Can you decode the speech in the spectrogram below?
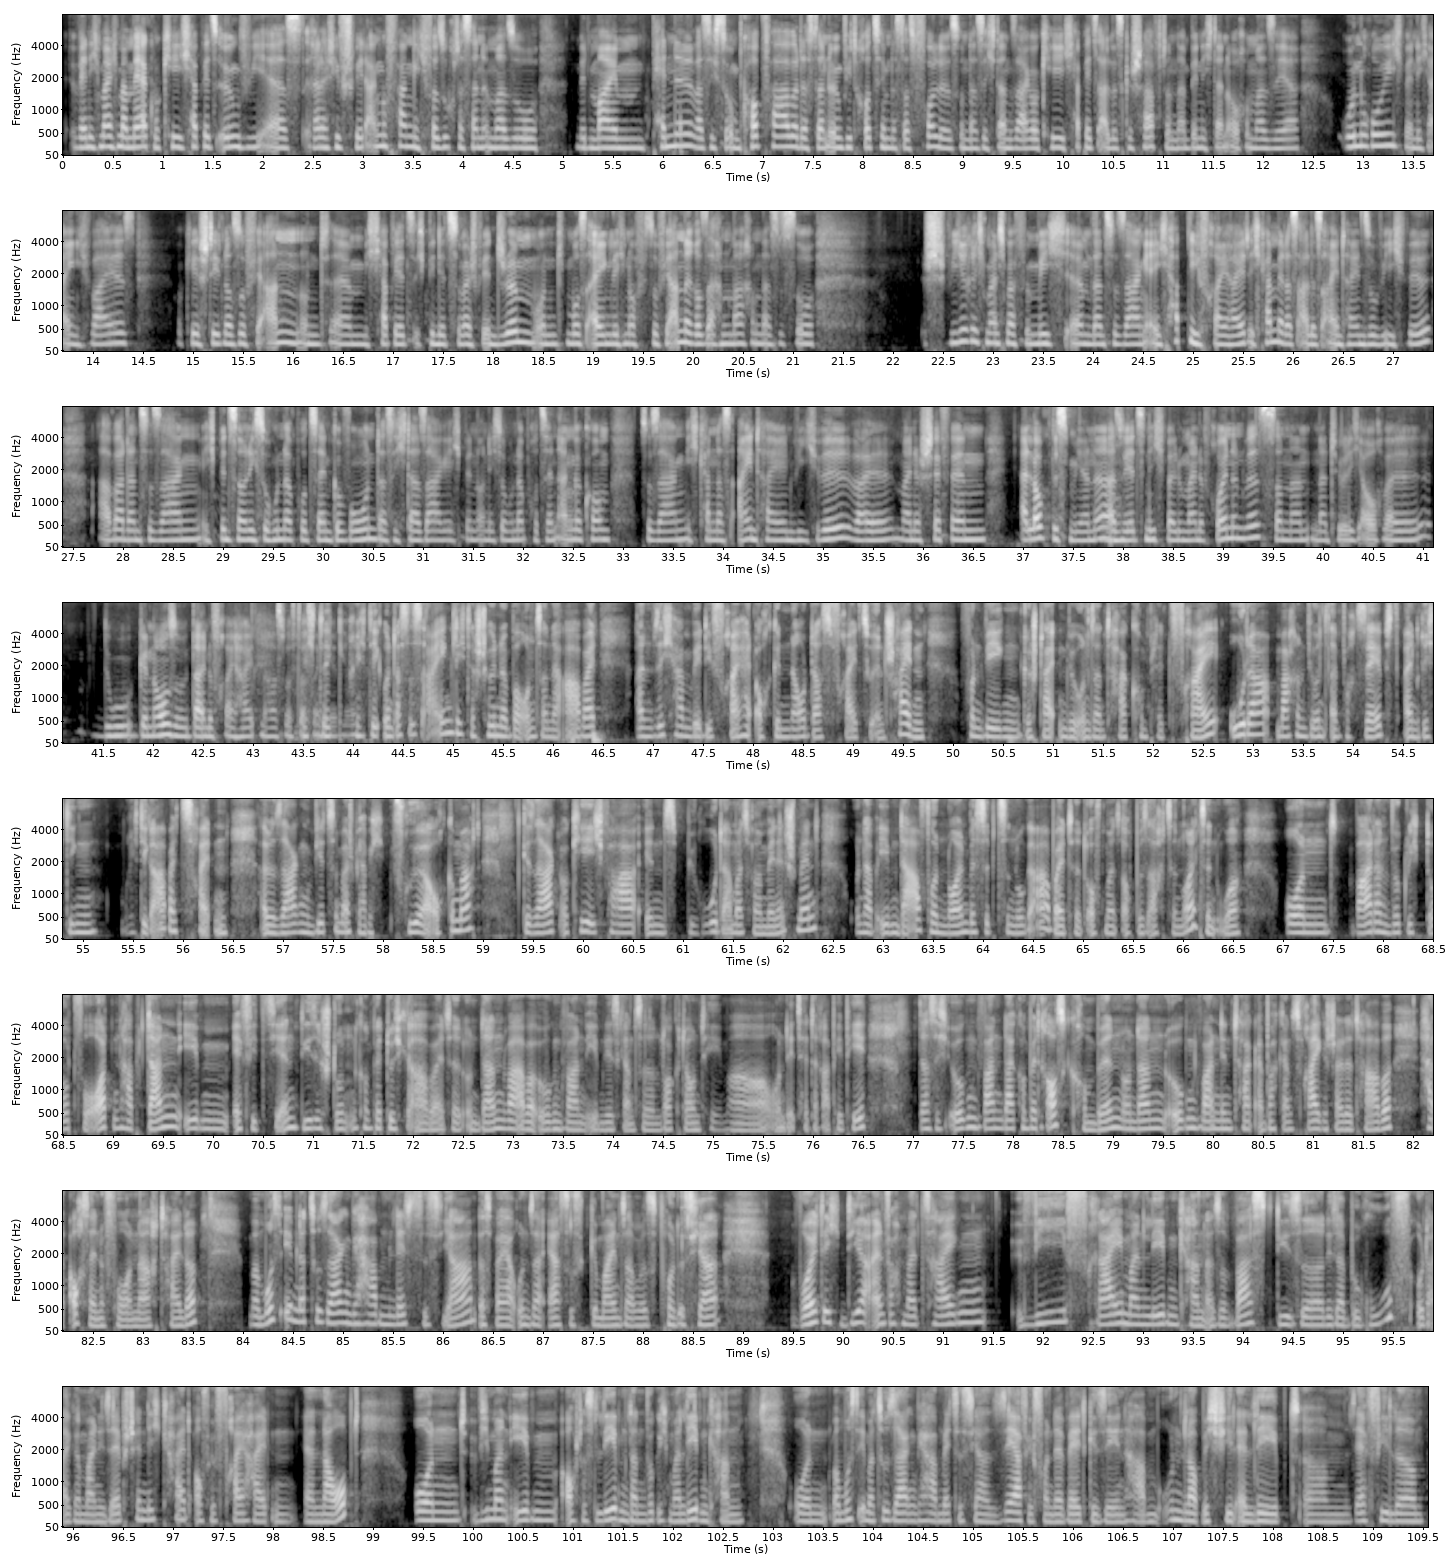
wenn ich manchmal merke, okay, ich habe jetzt irgendwie erst relativ spät angefangen, ich versuche das dann immer so mit meinem Pendel, was ich so im Kopf habe, dass dann irgendwie trotzdem, dass das voll ist und dass ich dann sage, okay, ich habe jetzt alles geschafft und dann bin ich dann auch immer sehr unruhig, wenn ich eigentlich weiß, okay, es steht noch so viel an und ähm, ich habe jetzt, ich bin jetzt zum Beispiel in Gym und muss eigentlich noch so viele andere Sachen machen. Das ist so, schwierig manchmal für mich, ähm, dann zu sagen, ey, ich habe die Freiheit, ich kann mir das alles einteilen, so wie ich will, aber dann zu sagen, ich bin es noch nicht so 100% gewohnt, dass ich da sage, ich bin noch nicht so 100% angekommen, zu sagen, ich kann das einteilen, wie ich will, weil meine Chefin erlaubt es mir. Ne? Mhm. Also jetzt nicht, weil du meine Freundin bist, sondern natürlich auch, weil du genauso deine Freiheiten hast, was das richtig, angeht. Ne? Richtig, und das ist eigentlich das Schöne bei uns an der Arbeit. An sich haben wir die Freiheit, auch genau das frei zu entscheiden. Von wegen gestalten wir unseren Tag komplett frei oder machen wir uns einfach selbst einen richtigen richtige Arbeitszeiten. Also sagen wir zum Beispiel, habe ich früher auch gemacht, gesagt, okay, ich fahre ins Büro, damals war Management und habe eben da von 9 bis 17 Uhr gearbeitet, oftmals auch bis 18, 19 Uhr und war dann wirklich dort vor Ort und habe dann eben effizient diese Stunden komplett durchgearbeitet. Und dann war aber irgendwann eben dieses ganze Lockdown-Thema und etc. pp, dass ich irgendwann da komplett rausgekommen bin und dann irgendwann den Tag einfach ganz freigeschaltet habe. Hat auch seine Vor- und Nachteile. Man muss eben dazu sagen, wir haben letztes Jahr, das war ja unser erstes gemeinsames volles Jahr, wollte ich dir einfach mal zeigen, wie frei man leben kann, also was diese, dieser Beruf oder allgemein die Selbstständigkeit auch für Freiheiten erlaubt und wie man eben auch das Leben dann wirklich mal leben kann. Und man muss eben dazu sagen, wir haben letztes Jahr sehr viel von der Welt gesehen, haben unglaublich viel erlebt, ähm, sehr viele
